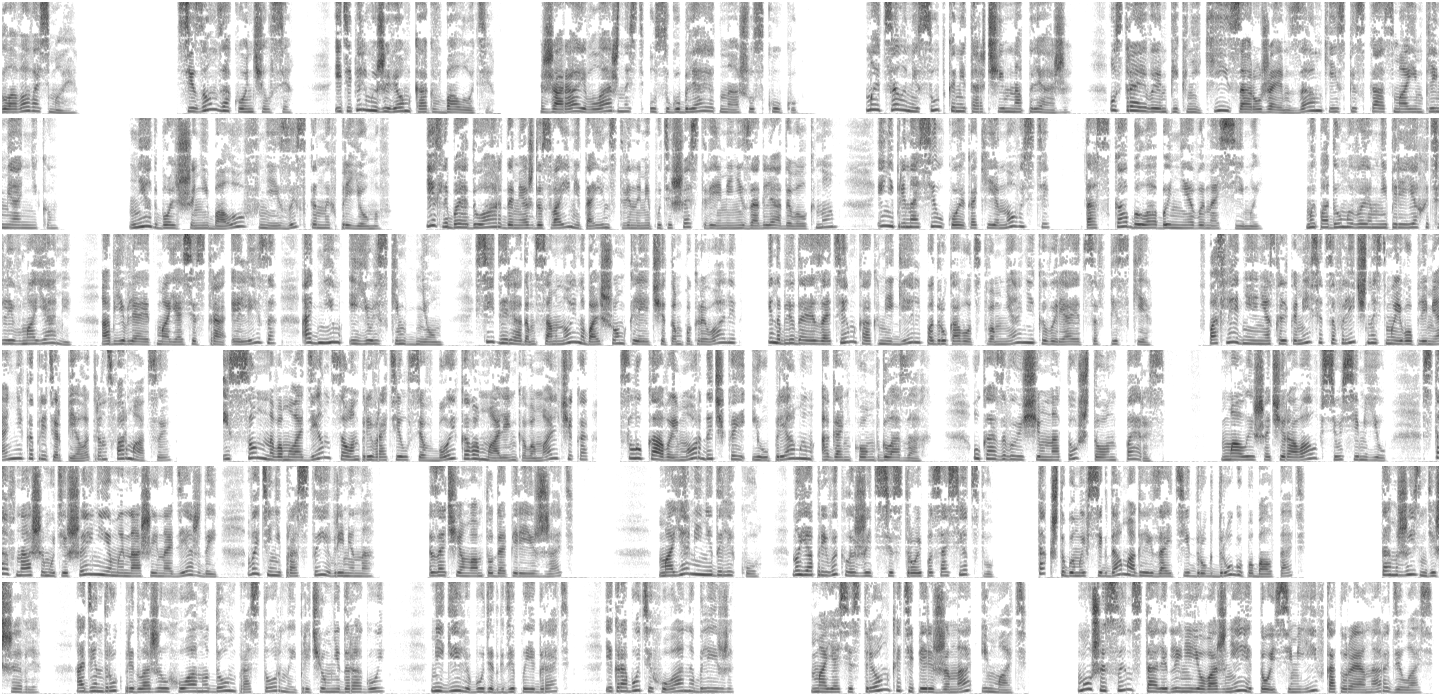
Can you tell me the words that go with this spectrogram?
Глава восьмая. Сезон закончился, и теперь мы живем как в болоте. Жара и влажность усугубляют нашу скуку. Мы целыми сутками торчим на пляже, устраиваем пикники, сооружаем замки из песка с моим племянником. Нет больше ни балов, ни изысканных приемов. Если бы Эдуарда между своими таинственными путешествиями не заглядывал к нам и не приносил кое-какие новости, тоска была бы невыносимой. «Мы подумываем, не переехать ли в Майами», объявляет моя сестра Элиза одним июльским днем, сидя рядом со мной на большом клетчатом покрывале и наблюдая за тем, как Мигель под руководством няни ковыряется в песке. В последние несколько месяцев личность моего племянника претерпела трансформацию. Из сонного младенца он превратился в бойкого маленького мальчика с лукавой мордочкой и упрямым огоньком в глазах, указывающим на то, что он Перес. Малыш очаровал всю семью, став нашим утешением и нашей надеждой в эти непростые времена. Зачем вам туда переезжать? Майами недалеко, но я привыкла жить с сестрой по соседству, так, чтобы мы всегда могли зайти друг к другу поболтать. Там жизнь дешевле. Один друг предложил Хуану дом просторный, причем недорогой. Мигелю будет где поиграть, и к работе Хуана ближе. Моя сестренка теперь жена и мать. Муж и сын стали для нее важнее той семьи, в которой она родилась.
